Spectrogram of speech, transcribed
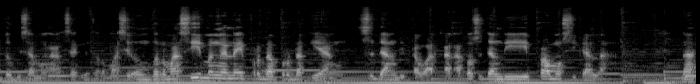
untuk bisa mengakses informasi-informasi mengenai produk-produk yang sedang ditawarkan atau sedang dipromosikan lah. Nah,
